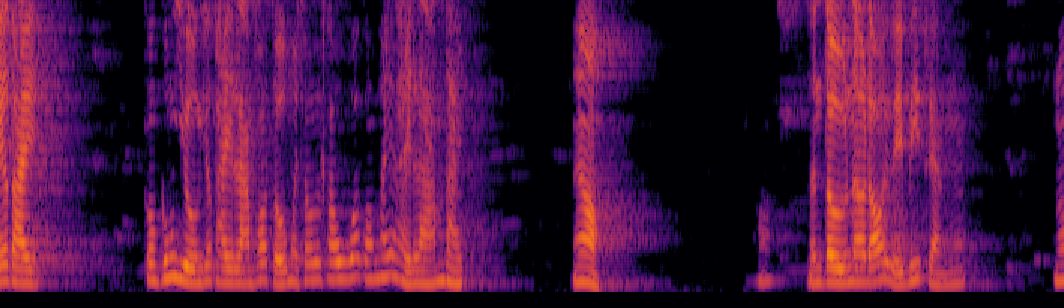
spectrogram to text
ơi thầy con cúng dường cho thầy làm pho tượng mà sao lâu quá con không thấy thầy làm thầy? Thấy không? Nên từ nơi đó vị biết rằng nó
